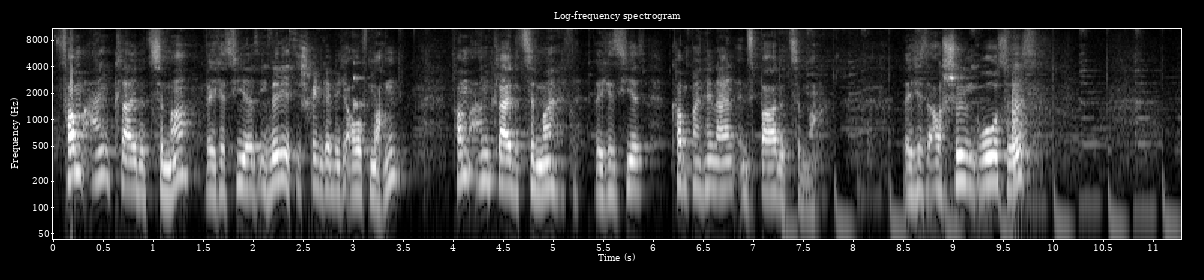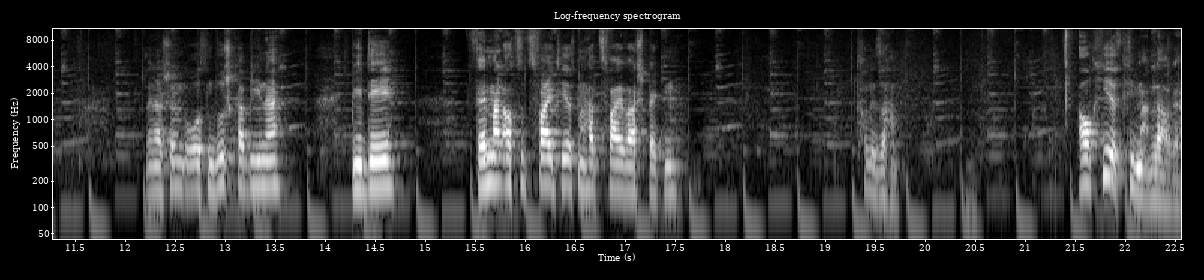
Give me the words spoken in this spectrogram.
Vom Ankleidezimmer, welches hier ist, ich will jetzt die Schränke nicht aufmachen, vom Ankleidezimmer, welches hier ist, kommt man hinein ins Badezimmer, welches auch schön groß ist. Mit einer schön großen Duschkabine, Bidet. Wenn man auch zu zweit hier ist, man hat zwei Waschbecken. Tolle Sachen. Auch hier ist Klimaanlage.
